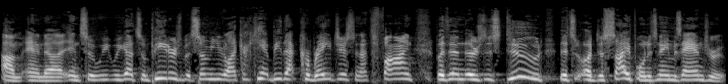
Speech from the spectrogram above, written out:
Um, and, uh, and so we, we got some Peters, but some of you are like, I can't be that courageous, and that's fine. But then there's this dude that's a disciple, and his name is Andrew.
